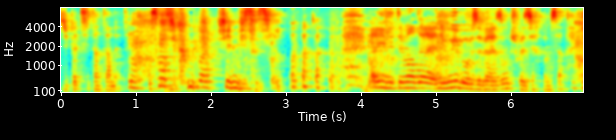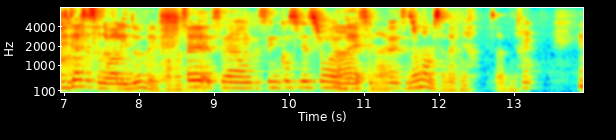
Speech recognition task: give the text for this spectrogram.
j'ai pas de site internet parce que du coup j'ai une vie sociale. ah, il était mort derrière. Il dit oui, bon vous avez raison de choisir comme ça. L'idéal ce serait d'avoir les deux, mais pour l'instant. c'est une conciliation euh, difficile. non non mais ça va venir, ça va venir. Mm.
